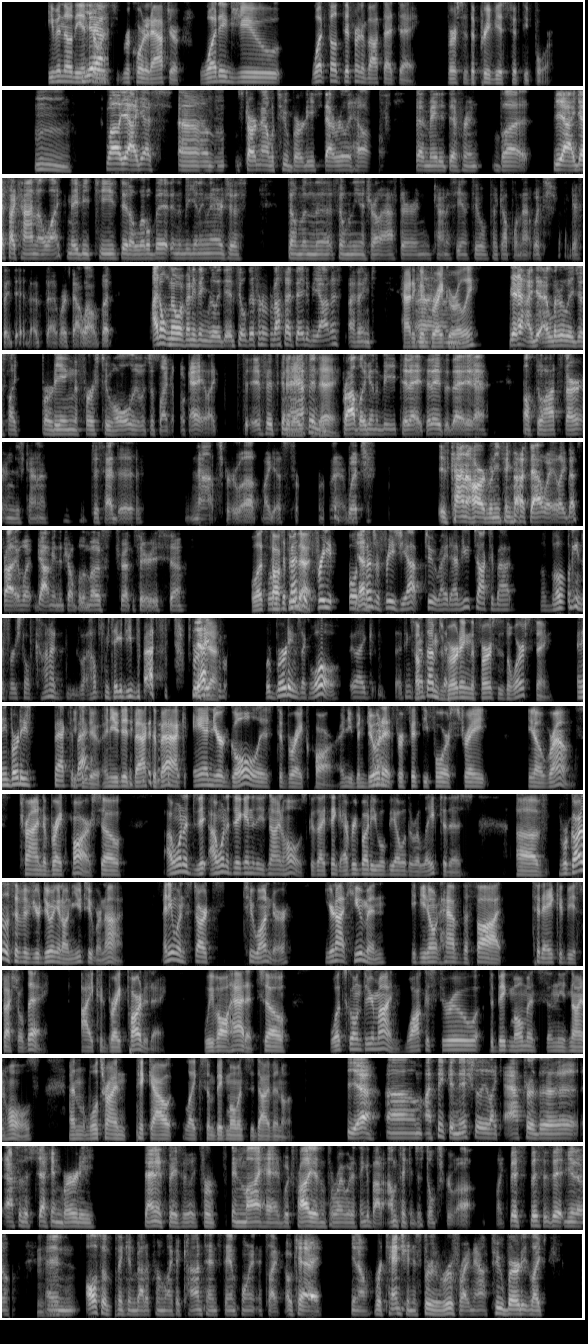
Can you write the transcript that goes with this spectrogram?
Even though the intro yeah. was recorded after, what did you what felt different about that day versus the previous 54? Mm. Well, yeah, I guess um, starting out with two birdies, that really helped. That made it different. But yeah, I guess I kind of like maybe teased it a little bit in the beginning there, just filming the filming the intro after and kind of seeing if people pick up on that, which I guess they did. That that worked out well. But I don't know if anything really did feel different about that day, to be honest. I think had a good break um, early. Yeah, I, I literally just like birdieing the first two holes. It was just like, okay, like if it's going to happen, it's probably going to be today. Today's the day. Yeah. Off to a hot start and just kind of just had to not screw up, I guess, from there, which is kind of hard when you think about it that way. Like that's probably what got me into trouble the most throughout the series. So, well, let's well, talk. It depends what free. Well, it yeah. depends what frees you up too, right? Have you talked about well, bogeying the first hole kind of helps me take a deep breath. Right? Yeah. Where birding is like, whoa, like I think sometimes birding the first is the worst thing. Any birdies back to you back. do. And you did back to back, and your goal is to break par. And you've been doing right. it for 54 straight, you know, rounds trying to break par. So I want to I want to dig into these nine holes because I think everybody will be able to relate to this. Of regardless of if you're doing it on YouTube or not, anyone starts two under, you're not human if you don't have the thought today could be a special day i could break par today we've all had it so what's going through your mind walk us through the big moments in these nine holes and we'll try and pick out like some big moments to dive in on yeah um i think initially like after the after the second birdie then it's basically for in my head which probably isn't the right way to think about it i'm thinking just don't screw up like this this is it you know mm-hmm. and also thinking about it from like a content standpoint it's like okay you know, retention is through the roof right now. Two birdies, like,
